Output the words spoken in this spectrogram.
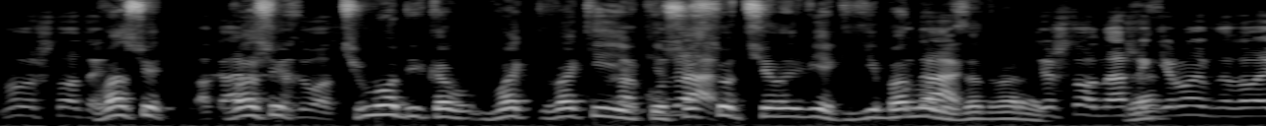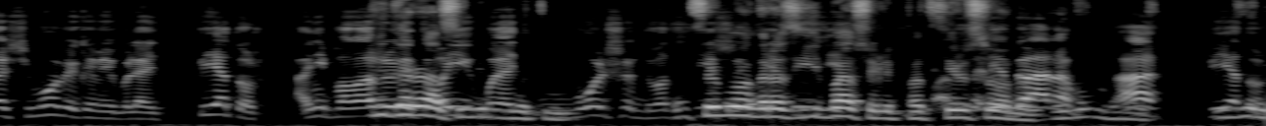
Ну что ты, Ваши, покажешь ваших видос. чмобиков в, в Акеевке А куда? 600 человек ебанули Куда? за два раза. Ты что, наших Да? героев называешь чмобиками, блядь? Петуш, они положили Пидорасы твоих, блядь, ебнутые. больше 20 Барселону тысяч разъебашили под под Херсоном. Ну, а? Петуш.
